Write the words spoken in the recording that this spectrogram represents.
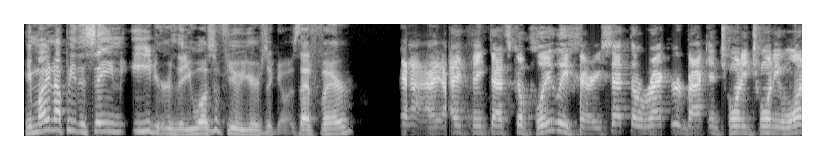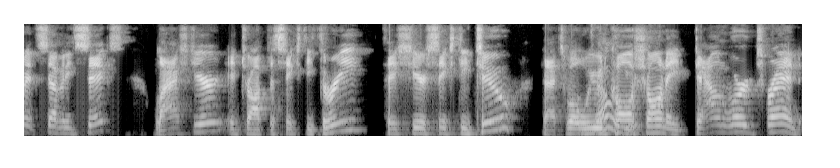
he might not be the same eater that he was a few years ago. Is that fair? Yeah, I, I, think that's completely fair. He set the record back in 2021 at 76. Last year, it dropped to 63. This year, 62. That's what we would call, you. Sean, a downward trend.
